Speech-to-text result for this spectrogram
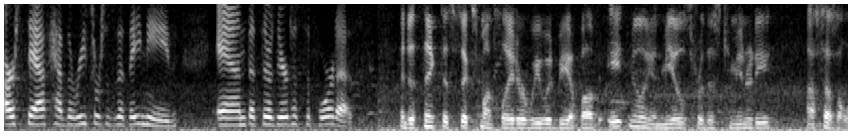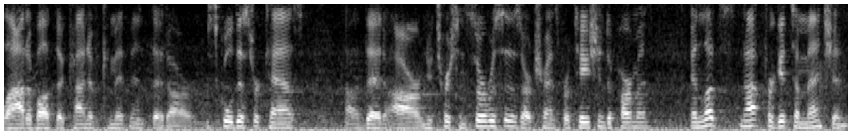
our staff have the resources that they need and that they're there to support us. And to think that six months later we would be above 8 million meals for this community uh, says a lot about the kind of commitment that our school district has, uh, that our nutrition services, our transportation department, and let's not forget to mention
